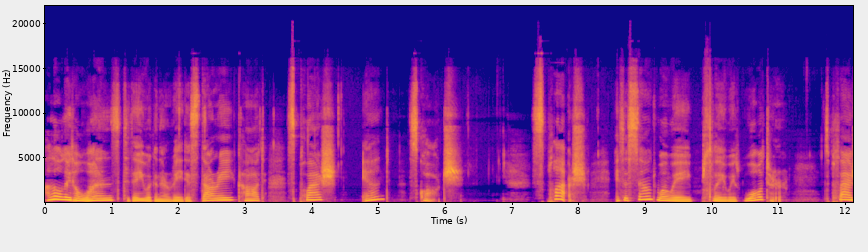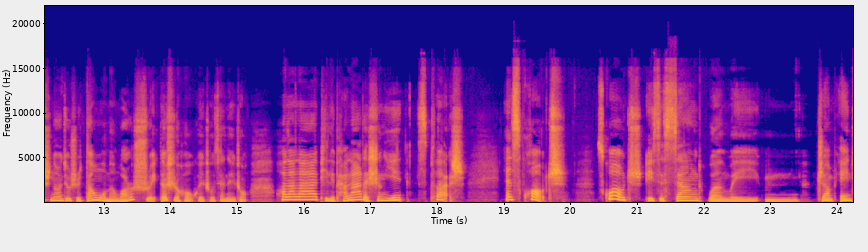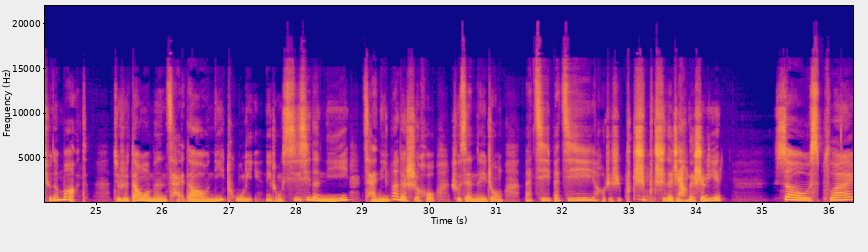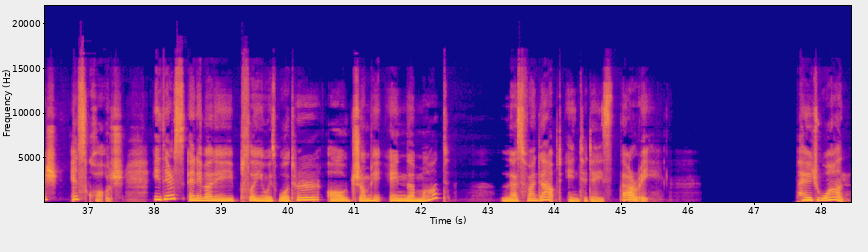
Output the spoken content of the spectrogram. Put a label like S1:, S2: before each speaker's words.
S1: Hello, little ones. Today we're going to read a story called Splash and Squelch. Splash is a sound when we play with water. Splash 呢，就是当我们玩水的时候会出现那种哗啦啦、噼里啪啦的声音。Splash and Squelch. Squelch is a sound when we um, jump into the mud. 就是当我们踩到泥土里，那种稀稀的泥踩泥巴的时候，出现那种吧唧吧唧，或者是噗嗤噗嗤的这样的声音。So splash and squash. Is there anybody playing with water or jumping in the mud? Let's find out in today's story. Page one.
